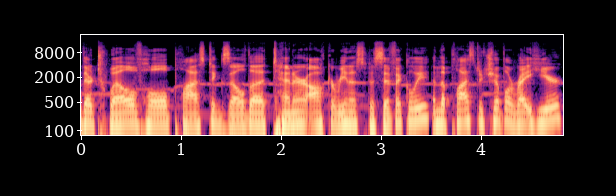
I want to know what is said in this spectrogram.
their 12 hole plastic Zelda tenor ocarina specifically, and the plastic triple right here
